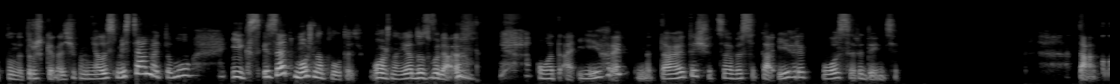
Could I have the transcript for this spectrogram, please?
Тобто вони трошки наче помінялись місцями, тому X і Z можна плутати. Можна, я дозволяю. От, а Y, пам'ятаєте, що це висота Y посерединці. Так,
